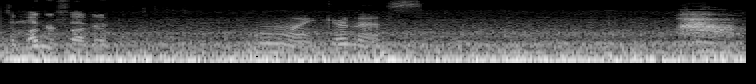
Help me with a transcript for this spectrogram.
It's a mugger fugger. Oh my goodness. Wow.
